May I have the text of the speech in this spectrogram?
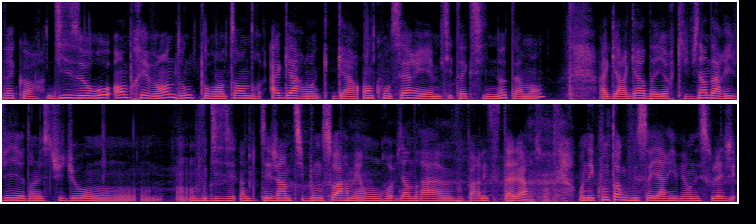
D'accord. 10 euros en prévente, donc pour entendre Agar en concert et MC Taxi notamment. Agar Gar d'ailleurs qui vient d'arriver dans le studio. On, vous dit déjà un petit bonsoir, mais on reviendra vous parler tout à l'heure. On est content que vous soyez arrivé, on est soulagé.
